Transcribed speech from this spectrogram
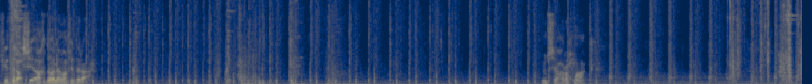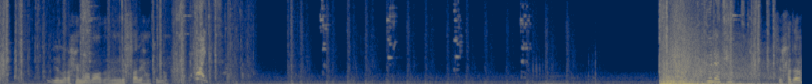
في درع شيء اخذه ولا ما في درع؟ امشي حروح معك يلا رايحين مع بعض بنلف عليهم كلهم Good attempt. في حدا؟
